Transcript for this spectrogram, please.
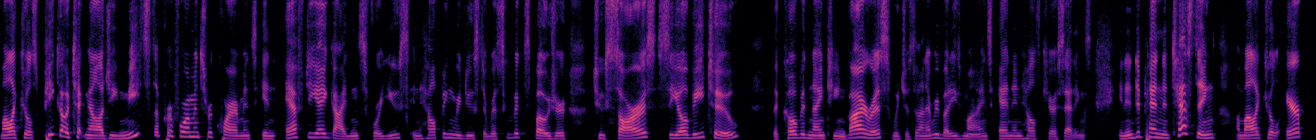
Molekule's PECO technology meets the performance requirements in FDA guidance for use in helping reduce the risk of exposure to SARS CoV 2 the COVID 19 virus, which is on everybody's minds, and in healthcare settings. In independent testing, a Molekule air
